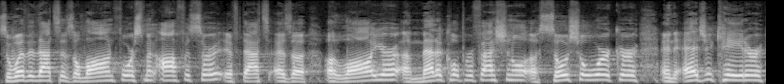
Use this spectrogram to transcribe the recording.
So, whether that's as a law enforcement officer, if that's as a, a lawyer, a medical professional, a social worker, an educator,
